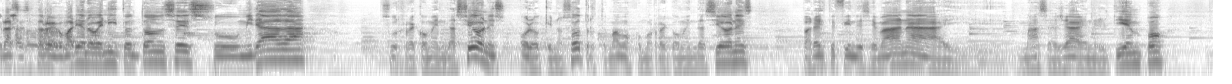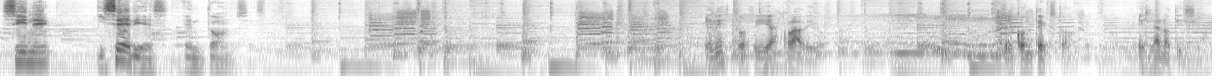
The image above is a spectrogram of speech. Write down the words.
gracias, hasta luego. Mariano Benito, entonces, su mirada, sus recomendaciones, o lo que nosotros tomamos como recomendaciones para este fin de semana y más allá en el tiempo, cine y series entonces. En estos días radio, el contexto es la noticia.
